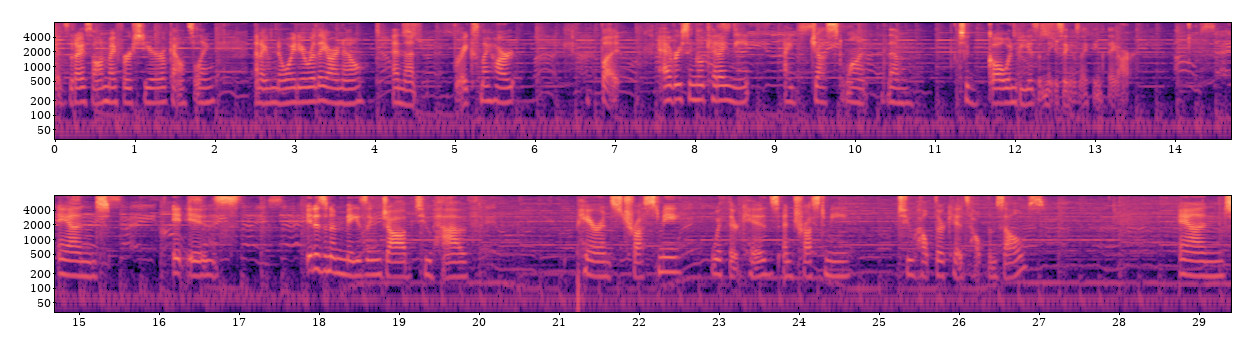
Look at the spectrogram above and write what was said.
Kids that I saw in my first year of counseling, and I have no idea where they are now, and that breaks my heart. But every single kid I meet, I just want them to go and be as amazing as I think they are. And it is it is an amazing job to have parents trust me with their kids and trust me to help their kids help themselves. And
